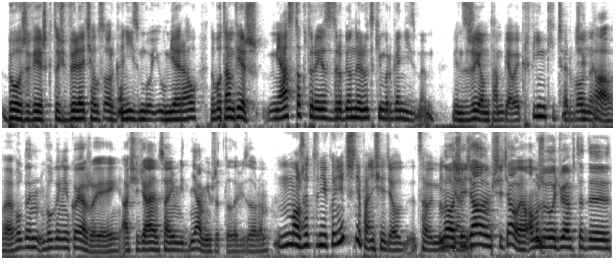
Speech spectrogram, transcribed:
Było, że wiesz, ktoś wyleciał z organizmu i umierał. No bo tam, wiesz, miasto, które jest zrobione ludzkim organizmem, więc żyją tam białe krwinki, czerwone. Ciekawe, w ogóle, w ogóle nie kojarzę jej, a siedziałem całymi dniami przed telewizorem. Może to niekoniecznie pan siedział całymi No, dniami. siedziałem, siedziałem, a może wychodziłem wtedy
